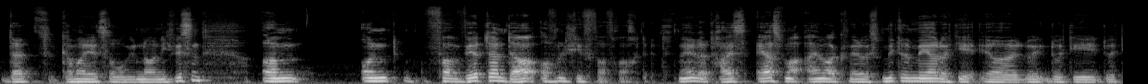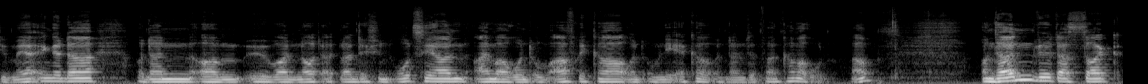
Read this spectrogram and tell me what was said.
das kann man jetzt so genau nicht wissen. Ähm, und wird dann da auf ein Schiff verfrachtet. Ne, das heißt erstmal einmal quer durchs Mittelmeer, durch die, äh, durch, durch, die, durch die Meerenge da und dann ähm, über den Nordatlantischen Ozean, einmal rund um Afrika und um die Ecke und dann sind wir in Kamerun. Ja? Und dann wird das Zeug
